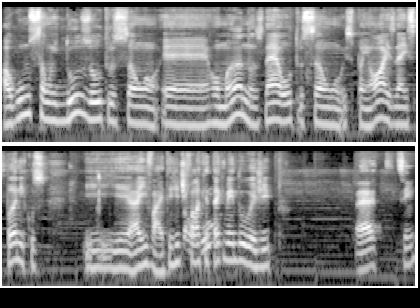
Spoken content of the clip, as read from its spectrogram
Alguns são hindus, outros são é, romanos, né? Outros são espanhóis, né? Hispânicos. E aí vai. Tem gente que fala que até que vem do Egito. É, sim.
